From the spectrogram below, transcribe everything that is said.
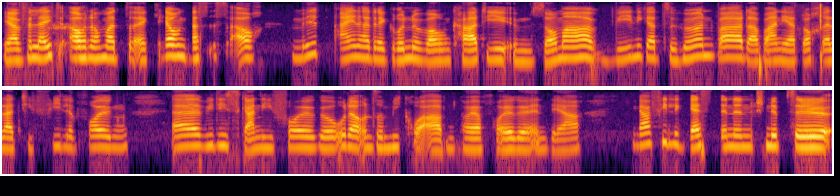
ja, vielleicht auch nochmal zur Erklärung, das ist auch mit einer der Gründe, warum Kati im Sommer weniger zu hören war. Da waren ja doch relativ viele Folgen, äh, wie die Scandi-Folge oder unsere Mikroabenteuer-Folge, in der ja viele Gästinnen Schnipsel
